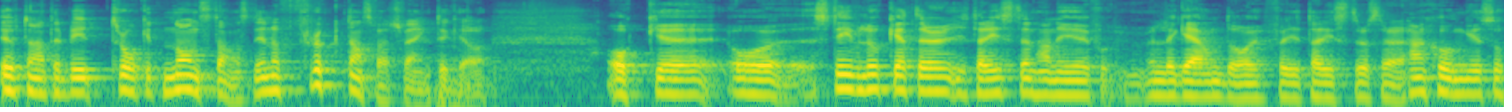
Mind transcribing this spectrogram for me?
utan att det blir tråkigt någonstans. Det är något fruktansvärt sväng tycker jag. Och, eh, och Steve Lukather, gitarristen, han är ju en legend för gitarrister och sådär. Han sjunger ju så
